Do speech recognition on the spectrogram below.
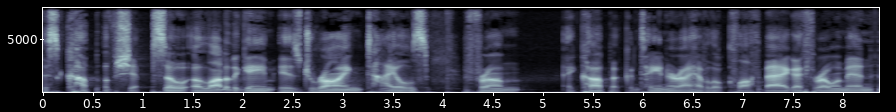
this cup of ships. So a lot of the game is drawing tiles from a cup, a container. I have a little cloth bag I throw them in.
